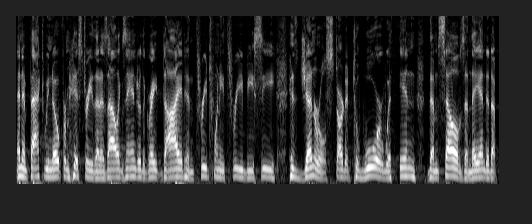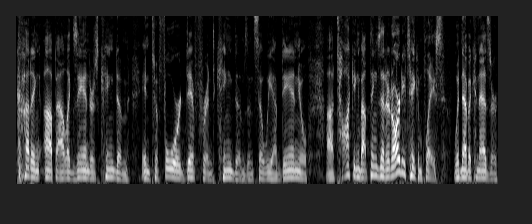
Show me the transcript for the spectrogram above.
And in fact, we know from history that as Alexander the Great died in 323 BC, his generals started to war within themselves, and they ended up cutting up Alexander's kingdom into four different kingdoms. And so we have Daniel uh, talking about things that had already taken place with Nebuchadnezzar,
